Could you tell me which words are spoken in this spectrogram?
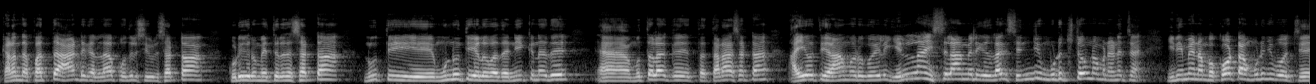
கடந்த பத்து ஆண்டுகளில் பொது சிவில் சட்டம் குடியுரிமை திருத்த சட்டம் நூற்றி முந்நூற்றி எழுபதை நீக்கினது முத்தலாக்கு த- தடா சட்டம் அயோத்தி ராமர் கோயில் எல்லாம் இஸ்லாமியர்களுக்கு இதெல்லாம் செஞ்சு முடிச்சிட்டோம்னு நம்ம நினச்சேன். இனிமேல் நம்ம கோட்டா முடிஞ்சு போச்சு.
